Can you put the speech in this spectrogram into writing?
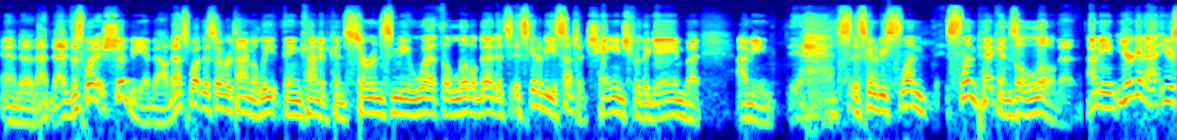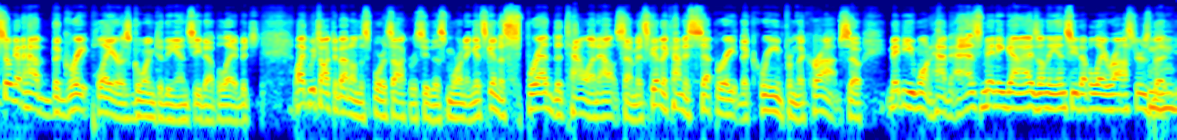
and uh, that, that- that's what it should be about. That's what this overtime elite thing kind of concerns me with a little bit. It's it's going to be such a change for the game, but I mean, it's, it's going to be slim slim pickings a little bit. I mean, you're gonna you're still going to have the great players going to the NCAA, but like we talked about on the Sportsocracy this morning, it's going to spread the talent out some. It's going to kind of separate the cream from the crop. So maybe you won't have as many guys on the NCAA rosters, but it,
